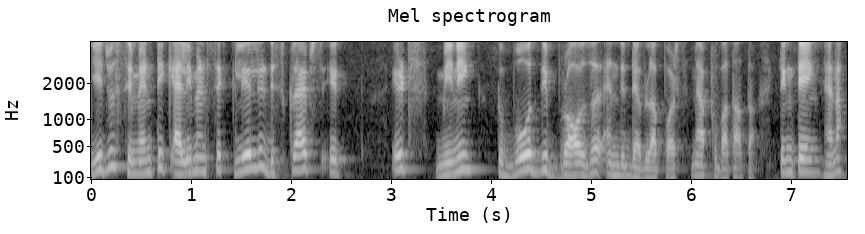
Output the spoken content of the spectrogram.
ये जो सीमेंटिक एलिमेंट से clearly describes it its meaning to both the browser and the developers मैं आपको बताता हूँ। टिंग टिंग, है ना?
